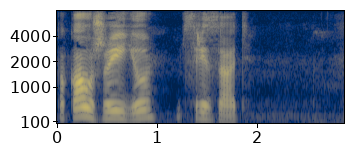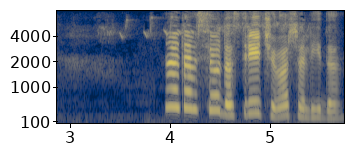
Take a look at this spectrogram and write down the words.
пока уже ее срезать. На этом все. До встречи, ваша Лида.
